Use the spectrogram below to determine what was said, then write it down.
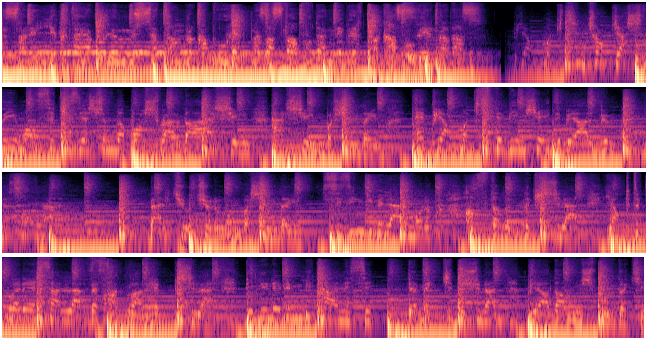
İnsan elli kıtaya bölünmüşse Tanrı kabul etmez. Asla bu denli bir takas. Bu bir nadas. Yapmak için çok yaşlıyım. 18 yaşında boş ver daha her şeyin. Her şeyin başındayım Yapmak istediğim şeydi bir albüm. Ve sonra Belki uçurumun başındayım. Sizin gibiler moruk hastalıklı kişiler. Yaptıkları eserlerde saklar hep bir şeyler. Delilerin bir tanesi Demek ki düşünen bir adammış buradaki.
